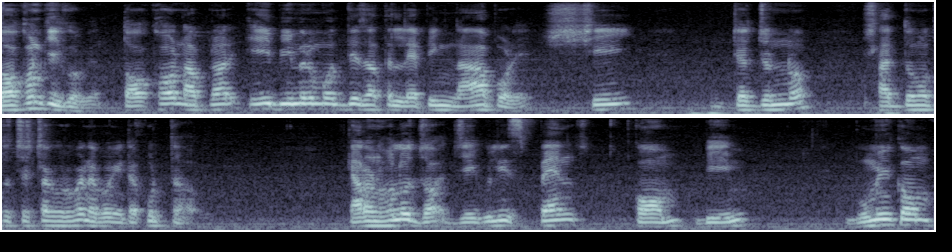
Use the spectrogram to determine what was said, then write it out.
তখন কি করবেন? তখন আপনার এই বিমের মধ্যে যাতে ল্যাপিং না পড়ে, সেইটার জন্য সাধ্যমতো চেষ্টা করবেন এবং এটা করতে হবে। কারণ হলো যেগুলি স্প্যান কম বিম ভূমিকম্প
